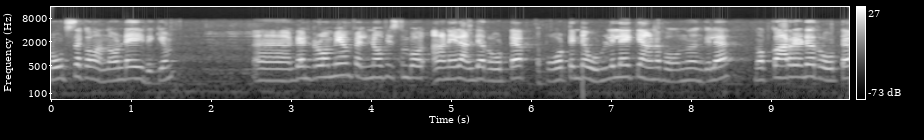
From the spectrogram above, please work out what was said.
റൂട്ട്സൊക്കെ വന്നുകൊണ്ടേയിരിക്കും ഡെൻഡ്രോമിയം ഫെലിനോഫിസും ആണെങ്കിൽ അതിന്റെ റൂട്ട് പോട്ടിന്റെ ഉള്ളിലേക്കാണ് പോകുന്നതെങ്കിൽ മൊക്കാറയുടെ റൂട്ട്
